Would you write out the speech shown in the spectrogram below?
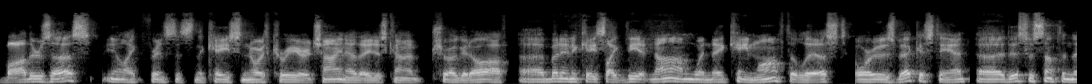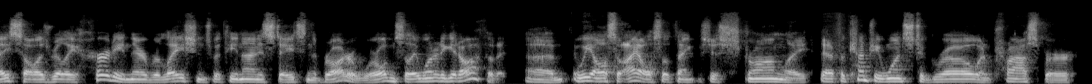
bothers us? You know like for instance in the case of north korea or china they just kind of shrug it off uh, but in a case like vietnam when they came off the list or uzbekistan uh, this was something they saw as really hurting their relations with the United States and the broader world, and so they wanted to get off of it. Uh, we also, I also think just strongly that if a country wants to grow and prosper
